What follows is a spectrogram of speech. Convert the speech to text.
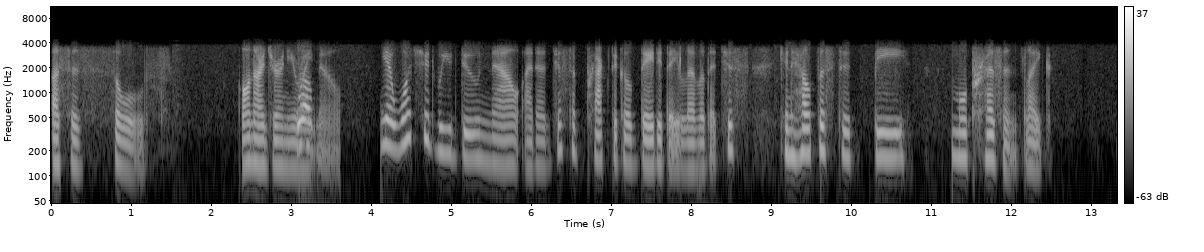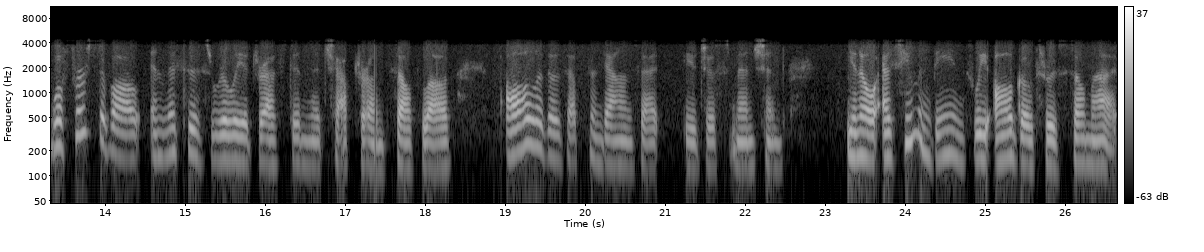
us as souls on our journey well, right now? Yeah, what should we do now at a just a practical day-to-day level that just can help us to be more present like well, first of all, and this is really addressed in the chapter on self love, all of those ups and downs that you just mentioned, you know, as human beings, we all go through so much.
